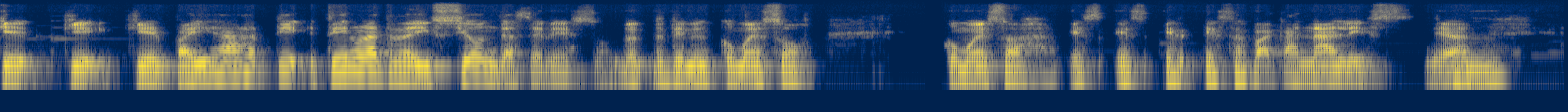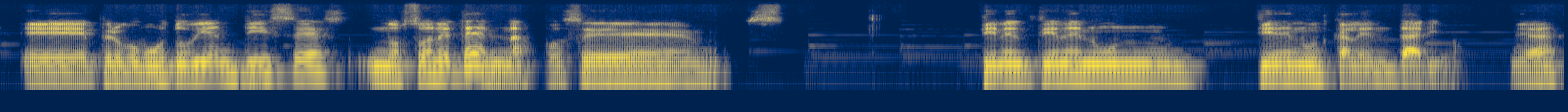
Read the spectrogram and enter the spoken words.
que, que, que el país ha, tiene una tradición de hacer eso, de, de tener como esos, como esas, es, es, esas bacanales, ¿ya? Uh -huh. eh, pero como tú bien dices, no son eternas, pues eh, tienen, tienen, un, tienen un calendario, ¿ya?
